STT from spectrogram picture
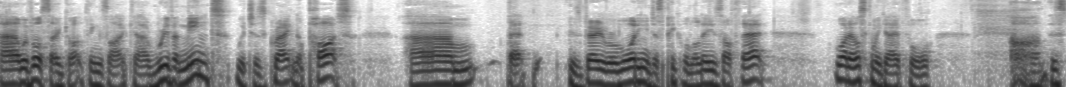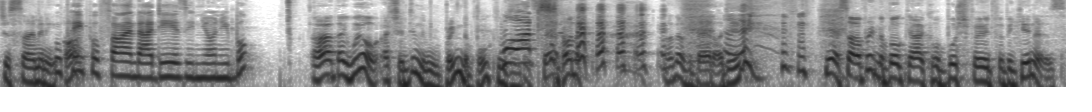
uh, we've also got things like uh, river mint, which is great in a pot. Um, that is very rewarding. You just pick all the leaves off that. What else can we go for? Oh, there's just so many. Will Oh, people find ideas in your new book? uh, they will. Actually, I didn't even bring the book. What? Oh, that was a bad idea. yeah, so I've written a book uh, called Bush Food for Beginners,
